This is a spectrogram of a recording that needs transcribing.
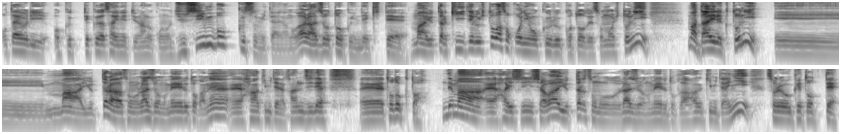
お便り送ってくださいねっていう、なんかこの受信ボックスみたいなのがラジオトークにできて、まあ言ったら聞いてる人はそこに送ることで、その人に、まあダイレクトに、えー、まあ言ったらそのラジオのメールとかね、えー、はがきみたいな感じで、えー、届くと。で、まあ、えー配信者は言ったらそのラジオのメールとかはがきみたいにそれを受け取って、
